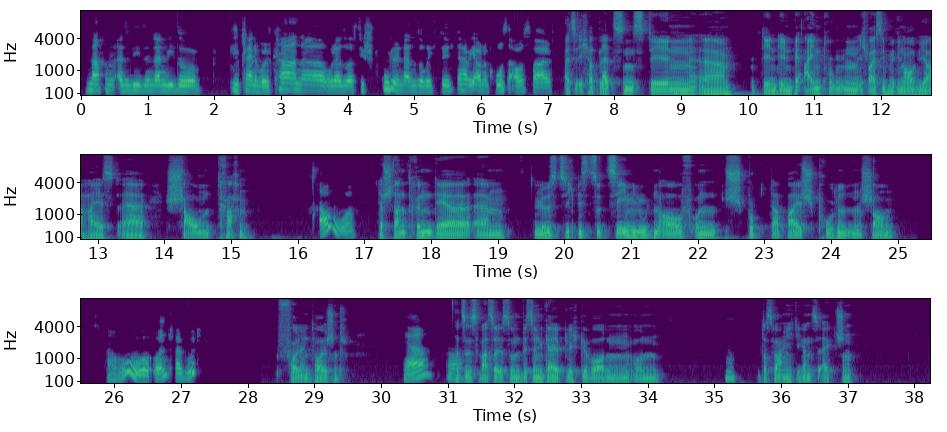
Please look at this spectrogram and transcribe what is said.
machen, also die sind dann wie so, wie so kleine Vulkane oder sowas, die sprudeln dann so richtig. Da habe ich auch eine große Auswahl. Also ich hatte letztens den, äh, den, den beeindruckenden, ich weiß nicht mehr genau, wie er heißt, äh, Schaumdrachen. Oh, Da stand drin, der ähm, löst sich bis zu 10 Minuten auf und spuckt dabei sprudelnden Schaum. oh, und war gut? Voll enttäuschend. Ja. Oh. Also das Wasser ist so ein bisschen gelblich geworden und Hm. das war eigentlich die ganze Action.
